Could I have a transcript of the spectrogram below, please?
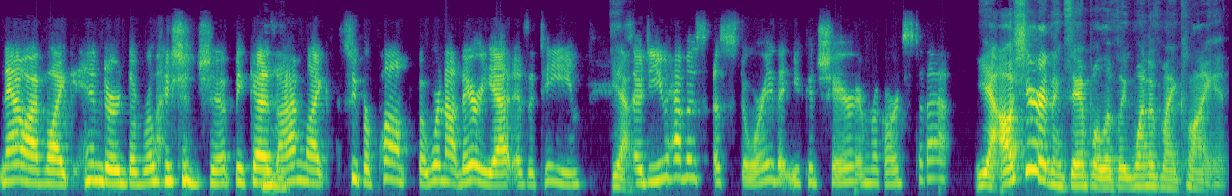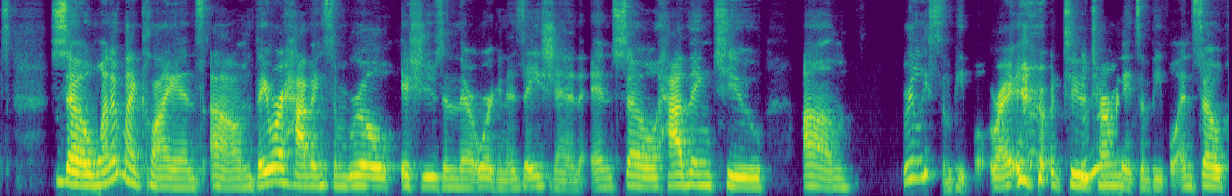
now I've like hindered the relationship because mm-hmm. I'm like super pumped, but we're not there yet as a team. Yeah. So do you have a, a story that you could share in regards to that? Yeah, I'll share an example of like one of my clients. So mm-hmm. one of my clients, um, they were having some real issues in their organization, and so having to um, release some people, right, to mm-hmm. terminate some people. And so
